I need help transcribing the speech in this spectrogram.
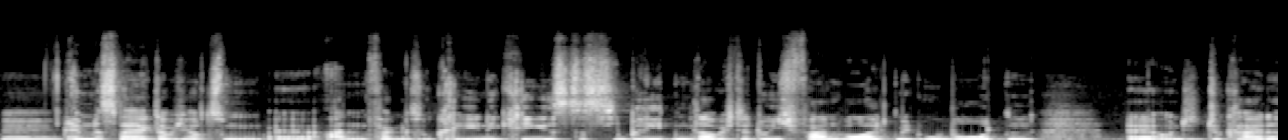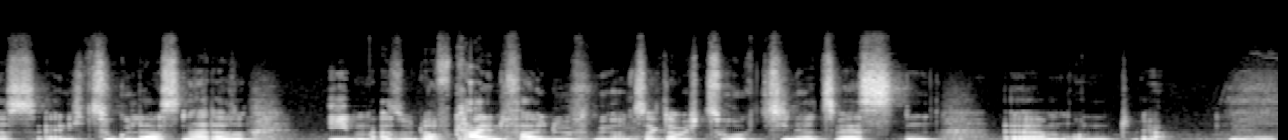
Mhm. Ähm, das war ja, glaube ich, auch zum äh, Anfang des Ukraine-Krieges, dass die Briten, glaube ich, da durchfahren wollten mit U-Booten äh, und die Türkei das äh, nicht zugelassen hat. Also eben, also auf keinen Fall dürfen wir uns da, glaube ich, zurückziehen als Westen. Ähm, und ja. Mhm.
